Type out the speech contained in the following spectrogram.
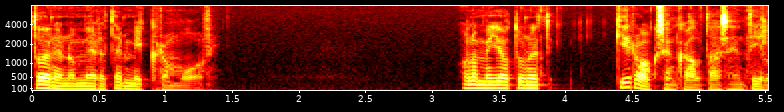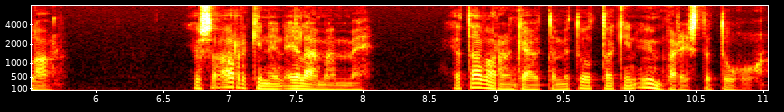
Toinen on merten mikromuovi. Olemme joutuneet kirouksen kaltaiseen tilaan, jossa arkinen elämämme ja tavaran käyttämme tuottaakin ympäristötuhoa.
